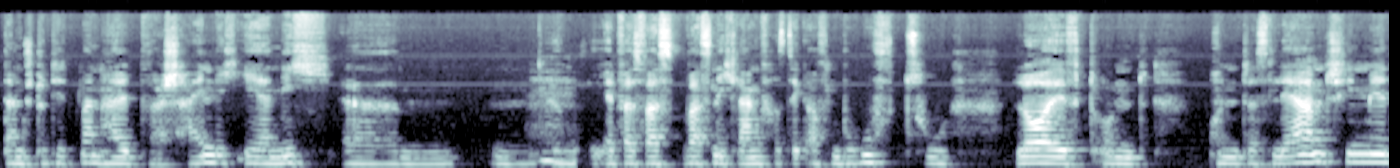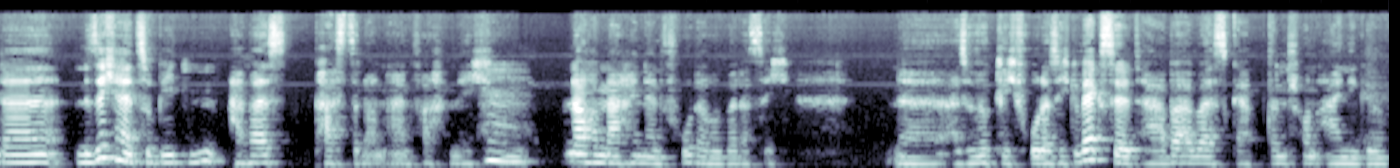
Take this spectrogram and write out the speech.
dann studiert man halt wahrscheinlich eher nicht ähm, mhm. etwas, was, was nicht langfristig auf den Beruf zuläuft. Und, und das Lehramt schien mir da eine Sicherheit zu bieten, aber es passte dann einfach nicht. Mhm bin auch im Nachhinein froh darüber, dass ich, äh, also wirklich froh, dass ich gewechselt habe, aber es gab dann schon einige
